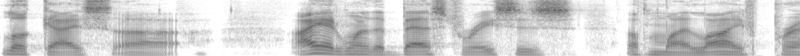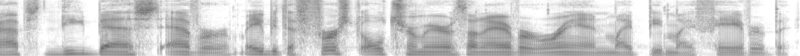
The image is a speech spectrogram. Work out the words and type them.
Look, guys, uh, I had one of the best races of my life, perhaps the best ever. Maybe the first ultra marathon I ever ran might be my favorite, but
